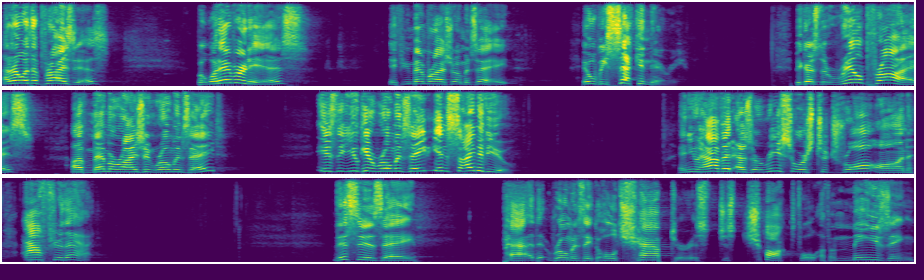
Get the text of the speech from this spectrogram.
I don't know what the prize is. But whatever it is, if you memorize Romans 8, it will be secondary. Because the real prize of memorizing Romans 8 is that you get Romans 8 inside of you. And you have it as a resource to draw on after that. This is a Romans 8, the whole chapter is just chock full of amazing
